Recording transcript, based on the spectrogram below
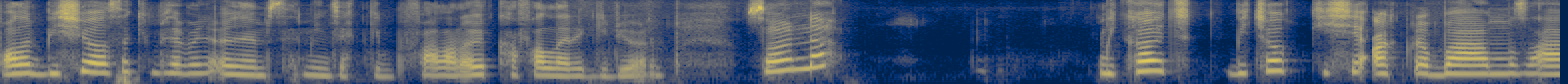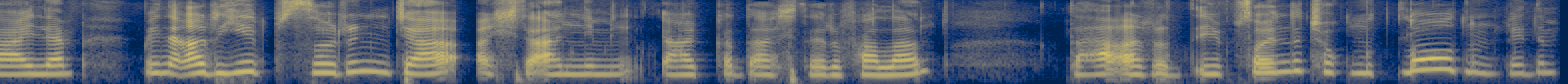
bana bir şey olsa kimse beni önemsemeyecek gibi falan öyle kafalara giriyorum. Sonra birkaç birçok kişi akrabamız, ailem beni arayıp sorunca işte annemin arkadaşları falan daha arayıp sonunda çok mutlu oldum dedim.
